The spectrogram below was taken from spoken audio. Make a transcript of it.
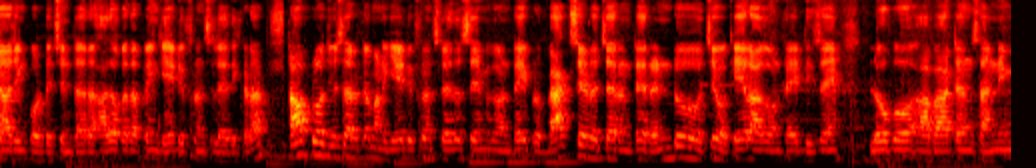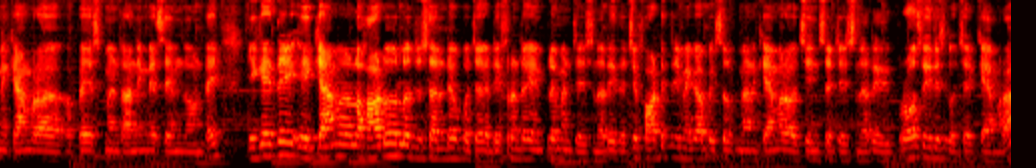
ఛార్జింగ్ పోర్ట్ ఇచ్చింటారు. అదొక తప్ప ఇంకే డిఫరెన్స్ లేదు ఇక్కడ. టాప్లో చూసారంటే మనకి ఏ డిఫరెన్స్ లేదు. సేమ్గా ఉంటాయి. ఇప్పుడు బ్యాక్ సైడ్ వచ్చారంటే రెండు వచ్చి ఒకేలాగా ఉంటాయి. డిజైన్ లోగో ఆ ప్యాటర్న్స్ అన్ని కెమెరా ప్లేస్మెంట్ అన్ని సేమ్గా ఉంటాయి. ఇకైతే ఈ కెమెరాలో హార్డ్వేర్లో చూసారంటే కొంచెం డిఫరెంట్గా ఇంప్లిమెంట్ చేసినారు. ఇది వచ్చి ఫార్టీ త్రీ మెగా పిక్సెల్ మన కెమెరా వచ్చి ఇన్సెట్ చేసినారు. ఇది ప్రో సిరీస్ వచ్చే కెమెరా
